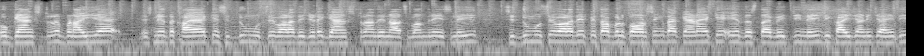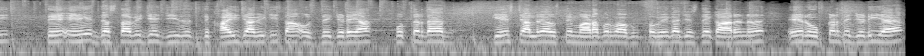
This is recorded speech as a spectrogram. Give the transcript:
ਉਹ ਗੈਂਗਸਟਰ ਬਣਾਈ ਹੈ। ਇਸ ਨੇ ਦਿਖਾਇਆ ਕਿ ਸਿੱਧੂ ਮੂਸੇਵਾਲਾ ਦੇ ਜਿਹੜੇ ਗੈਂਗਸਟਰਾਂ ਦੇ ਨਾਲ ਸੰਬੰਧ ਨੇ, ਇਸ ਲਈ ਸਿੱਧੂ ਮੂਸੇਵਾਲਾ ਦੇ ਪਿਤਾ ਬਲਕੌਰ ਸਿੰਘ ਦਾ ਕਹਿਣਾ ਹੈ ਕਿ ਇਹ ਦਸਤਾਵੇਜ਼ੀ ਨਹੀਂ ਦਿਖਾਈ ਜਾਣੀ ਚਾਹੀਦੀ ਤੇ ਇਹ ਦਸਤਾਵੇਜ਼ ਜੀ ਦਿਖਾਈ ਜਾਵੇਗੀ ਤਾਂ ਉਸ ਦੇ ਜਿਹੜੇ ਆ ਪੁੱਤਰ ਦਾ ਕੇਸ ਚੱਲ ਰਿਹਾ ਉਸ ਤੇ ਮਾੜਾ ਪ੍ਰਭਾਵ ਪਵੇਗਾ, ਜਿਸ ਦੇ ਕਾਰਨ ਇਹ ਰੋਕਣ ਤੇ ਜਿਹੜੀ ਹੈ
